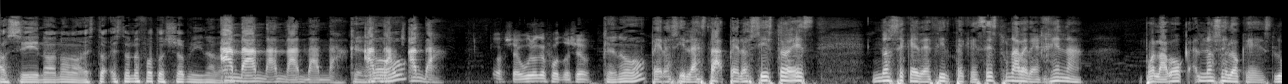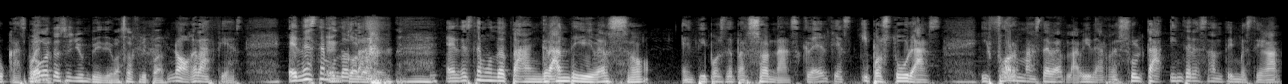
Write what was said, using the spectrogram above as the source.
No, sí, no, no, no, esto, esto no es Photoshop ni nada. Anda, anda, anda, anda, anda. Que anda, no. anda. Pues seguro que Photoshop. Que no. Pero si la está, pero si esto es, no sé qué decirte, que es esto una berenjena por la boca, no sé lo que es, Lucas. Luego Bueno, te enseño un vídeo, vas a flipar. no, gracias. En este mundo tan, en este mundo tan grande y diverso, en tipos de personas, creencias y posturas y formas de ver la vida, resulta interesante investigar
